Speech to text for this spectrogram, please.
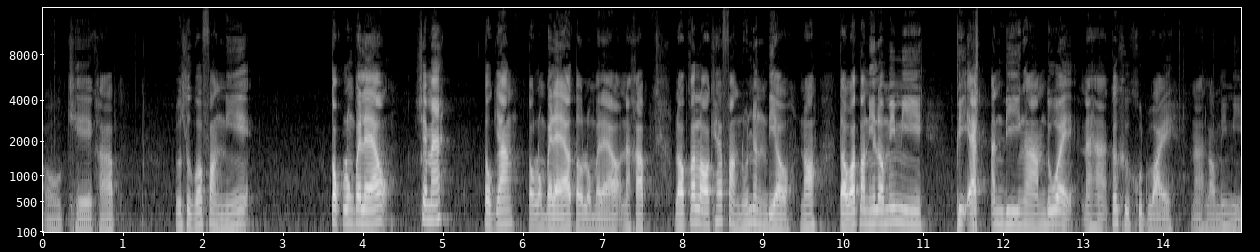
โอเคครับ รู้สึกว่าฝั่งนี้ ตกลงไปแล้ว ใช่ไหมตกยังตกลงไปแล้วตกลงไปแล้วนะครับ เราก็รอแค่ฝั่งนู้นอย่างเดียวเนาะแต่ว่าตอนนี้เราไม่มี PX อันดีงามด้วยนะฮะก็คือขุดไวนะเราไม่มี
